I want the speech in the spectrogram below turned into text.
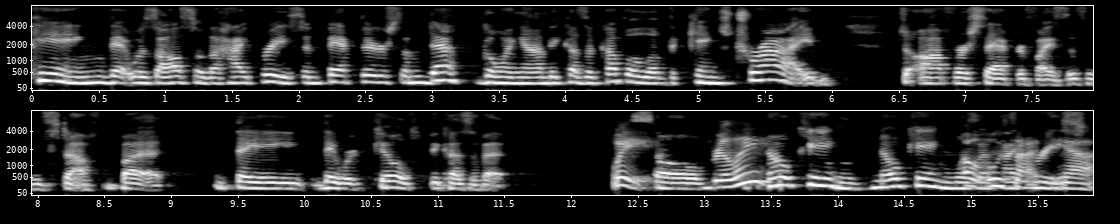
king that was also the high priest. In fact there's some death going on because a couple of the kings tried to offer sacrifices and stuff but they they were killed because of it Wait, so really? No king, no king was oh, a high priest. Yeah,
